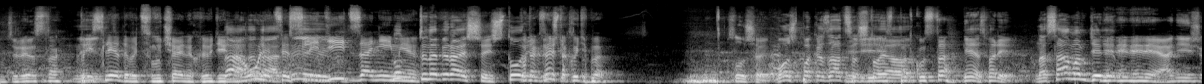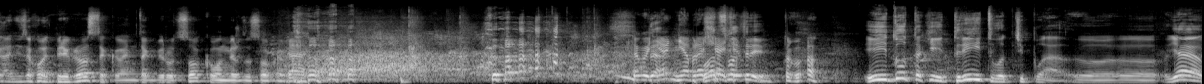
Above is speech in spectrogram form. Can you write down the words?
Интересно. Преследовать случайных людей Да, на да, улице, да, ты- следить за ними. Ну, ты набираешься истории. вот так, знаешь, такой типа... Слушай, может показаться, И- что я... из-под куста? Не, смотри, на самом деле... Не-не-не, они, еще- они заходят в перекресток, они так берут сок, а он между соками. Такой, не, не обращайте. Вот смотри. Такой, «А, И идут такие три, вот типа, э, э, я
